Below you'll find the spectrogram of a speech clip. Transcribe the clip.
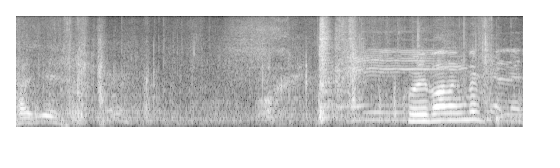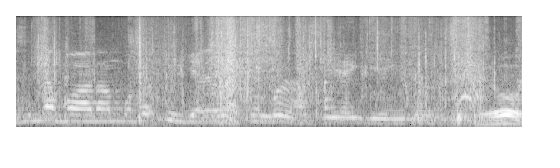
Hacı. Koy balın bir. Kellesinde bu adam bu ülkelesin bu Rusya'ya giyindi. Yok.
